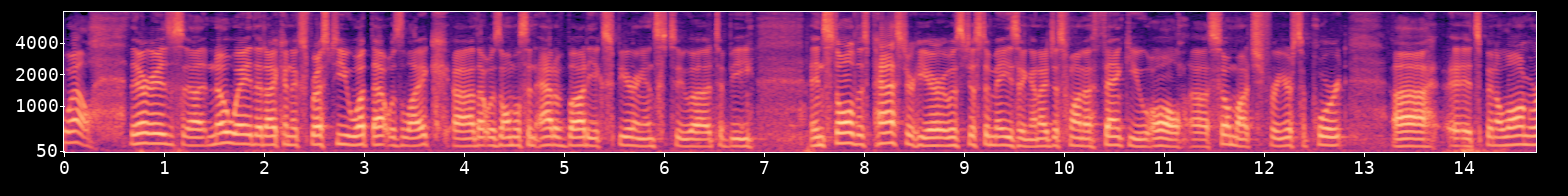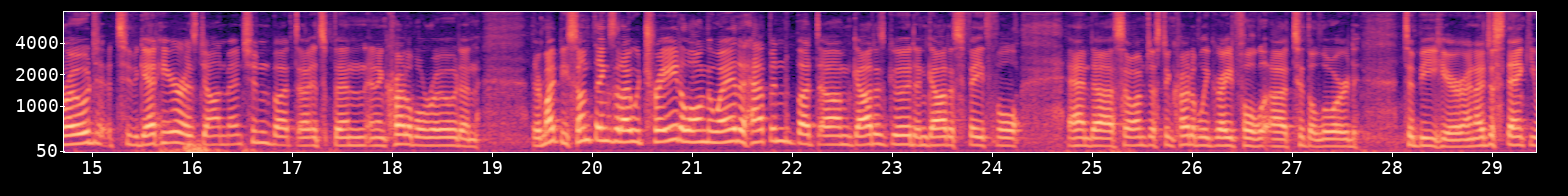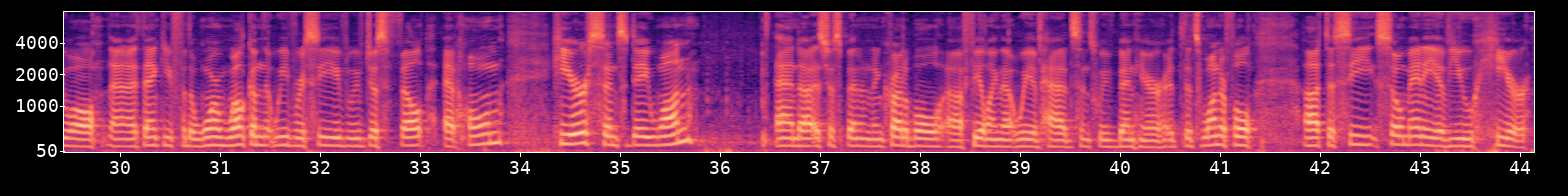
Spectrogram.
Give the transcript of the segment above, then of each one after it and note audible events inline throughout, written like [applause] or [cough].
Well, there is uh, no way that I can express to you what that was like. Uh, that was almost an out of body experience to, uh, to be installed as pastor here. It was just amazing, and I just want to thank you all uh, so much for your support. Uh, it's been a long road to get here, as John mentioned, but uh, it's been an incredible road, and there might be some things that I would trade along the way that happened, but um, God is good and God is faithful. And so I'm just incredibly grateful to the Lord to be here. And I just thank you all. And I thank you for the warm welcome that we've received. We've just felt at home here since day one. And uh, it's just been an incredible uh, feeling that we have had since we've been here. It, it's wonderful uh, to see so many of you here.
